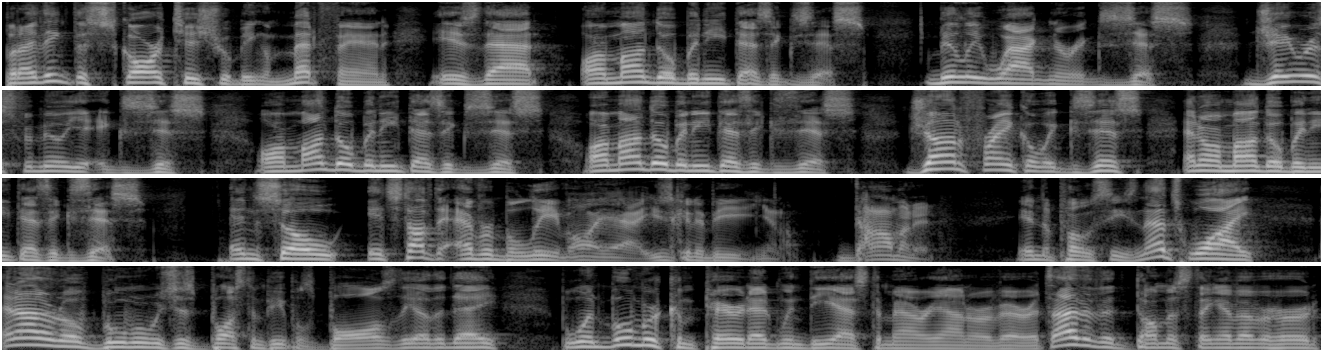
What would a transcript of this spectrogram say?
But I think the scar tissue of being a Met fan is that Armando Benitez exists. Billy Wagner exists. Jeurys Familia exists. Armando Benitez exists. Armando Benitez exists. John Franco exists. And Armando Benitez exists. And so it's tough to ever believe, oh, yeah, he's going to be, you know, dominant in the postseason. That's why, and I don't know if Boomer was just busting people's balls the other day, but when Boomer compared Edwin Diaz to Mariano Rivera, it's either the dumbest thing I've ever heard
